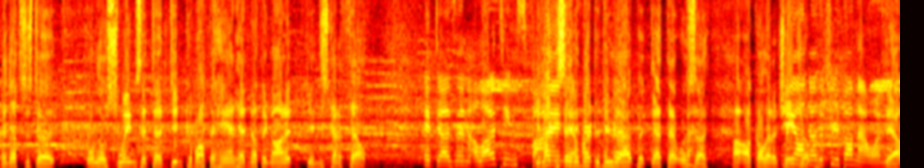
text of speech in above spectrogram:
And that's just a, one of those swings that uh, didn't come off the hand, had nothing on it, and just kind of fell. It doesn't. A lot of teams find You'd like to say they meant to, pick do up. that, but that that was, uh, I'll call that a change We all up. know the truth on that one. Yeah.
